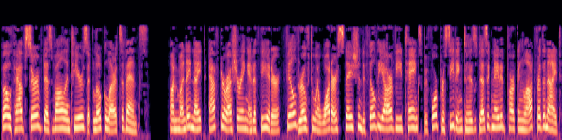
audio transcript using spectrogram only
Both have served as volunteers at local arts events. On Monday night, after ushering at a theater, Phil drove to a water station to fill the RV tanks before proceeding to his designated parking lot for the night.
